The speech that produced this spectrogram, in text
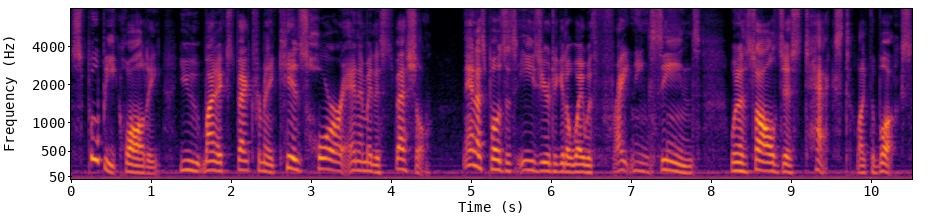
spoopy quality you might expect from a kids' horror animated special. And I suppose it's easier to get away with frightening scenes when it's all just text, like the books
